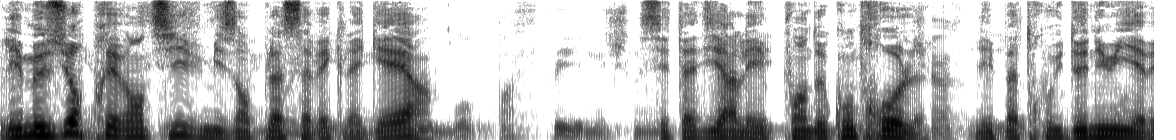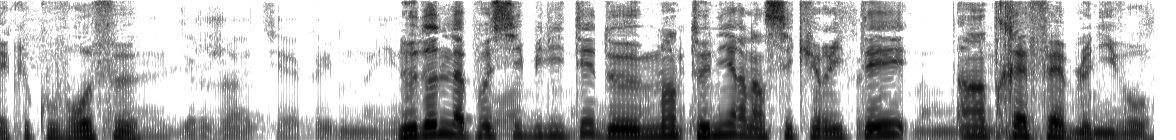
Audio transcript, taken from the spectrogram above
Les mesures préventives mises en place avec la guerre, c'est-à-dire les points de contrôle, les patrouilles de nuit avec le couvre-feu, nous donnent la possibilité de maintenir l'insécurité à un très faible niveau.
